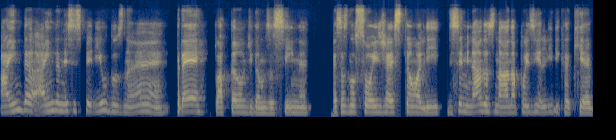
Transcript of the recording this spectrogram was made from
ainda, ainda nesses períodos, né, pré-Platão, digamos assim, né, essas noções já estão ali disseminadas na, na poesia lírica, que é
